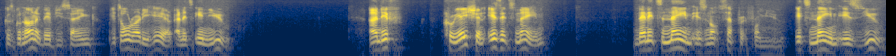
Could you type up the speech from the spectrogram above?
Because Guru Nanak Dev is saying it's already here and it's in you. And if creation is its name, then its name is not separate from you. Its name is you.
